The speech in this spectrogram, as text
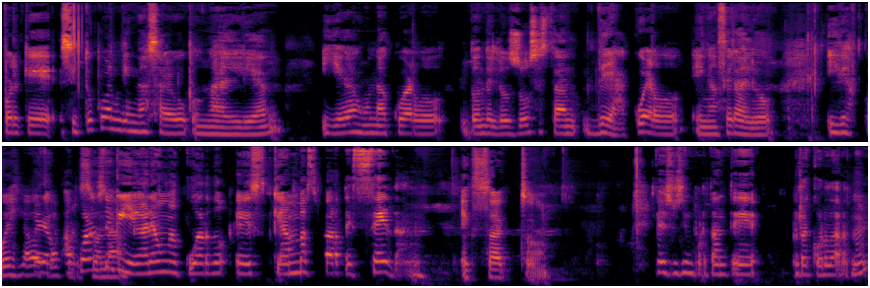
Porque si tú coordinas algo con alguien y llegan a un acuerdo donde los dos están de acuerdo en hacer algo y después la Pero otra persona... acuérdense que llegar a un acuerdo es que ambas partes cedan. Exacto. Eso es importante recordar, ¿no?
